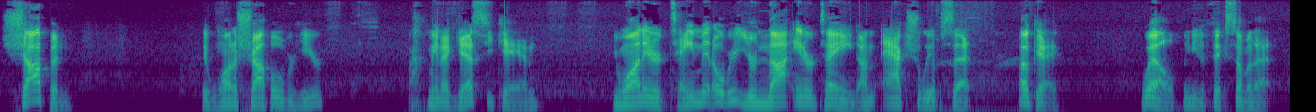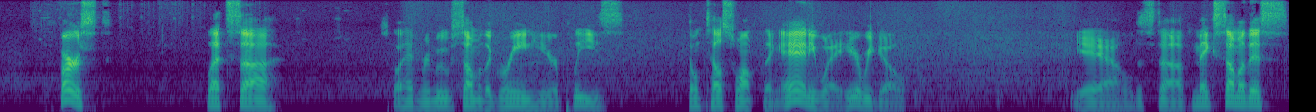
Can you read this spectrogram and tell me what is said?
Shopping. They want to shop over here? I mean, I guess you can. You want entertainment over here? You're not entertained. I'm actually upset. Okay. Well, we need to fix some of that. First, let's uh let's go ahead and remove some of the green here, please. Don't tell Swamp Thing. Anyway, here we go. Yeah, we'll just uh make some of this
